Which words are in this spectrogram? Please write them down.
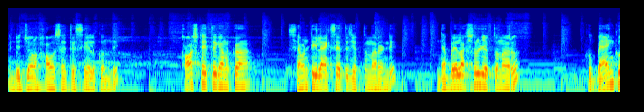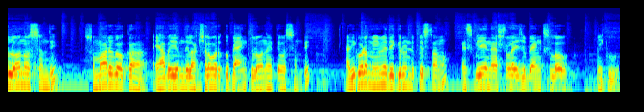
ఇండివిజువల్ హౌస్ అయితే సేల్కి ఉంది కాస్ట్ అయితే కనుక సెవెంటీ ల్యాక్స్ అయితే చెప్తున్నారండి. డెబ్బై లక్షలు చెప్తున్నారు. బ్యాంకు లోన్ వస్తుంది. సుమారుగా ఒక యాభై ఎనిమిది లక్షల వరకు బ్యాంకు లోన్ అయితే వస్తుంది. అది కూడా మేమే దగ్గరుండి ఇప్పిస్తాము. ఎస్బీఐ నేషనలైజ్ బ్యాంక్స్లో మీకు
